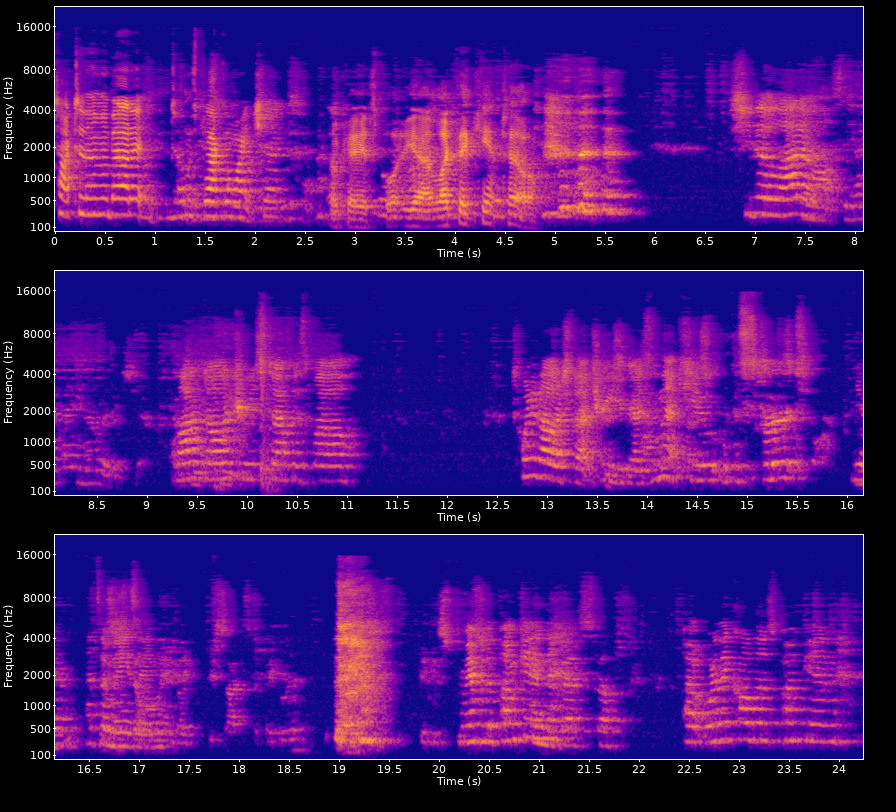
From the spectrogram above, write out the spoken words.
talk to them about it. Tell them it's black and white check. Okay, it's, bl- yeah, like they can't tell. she did a lot of a lot of Dollar Tree stuff as well. Twenty dollars for that tree, you guys. Isn't that cute with the skirt? Yeah. That's amazing. Biggest Remember the and pumpkin? the best stuff. Uh, what do they call those pumpkin?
